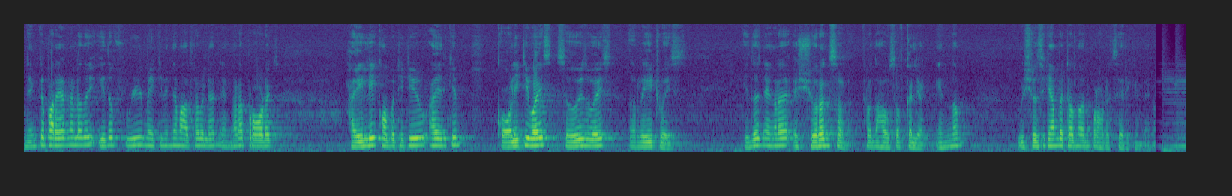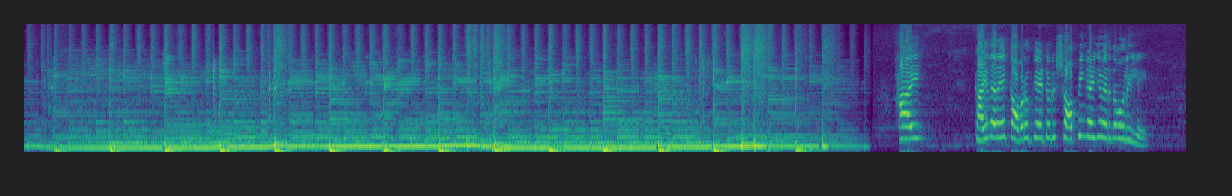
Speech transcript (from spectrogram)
ഞങ്ങൾക്ക് പറയാനുള്ളത് ഇത് ഫുൾ മേക്ക് ഇൻ ഇന്ത്യ മാത്രമല്ല ഞങ്ങളുടെ പ്രോഡക്റ്റ് ഹൈലി കോമ്പറ്റീറ്റീവ് ആയിരിക്കും quality wise service wise rate wise ഇത് ഞങ്ങളുടെ എഷുറൻസ് ആണ് from the house of Kalyan എന്നും വിശ്വസിക്കാൻ പറ്റാവുന്ന ഒരു പ്രോഡക്റ്റ്സ് ആയിരിക്കും ഞങ്ങൾ കൈ നിറയെ കവറൊക്കെ ആയിട്ട് ഒരു ഷോപ്പിംഗ് കഴിഞ്ഞ് വരുന്ന പോലെ ഇല്ലേ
